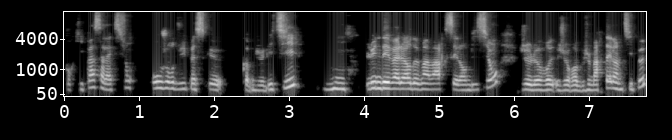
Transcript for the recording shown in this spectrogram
pour qu'ils passent à l'action aujourd'hui? Parce que, comme je l'ai dit, l'une des valeurs de ma marque, c'est l'ambition. Je le, je, je martèle un petit peu.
